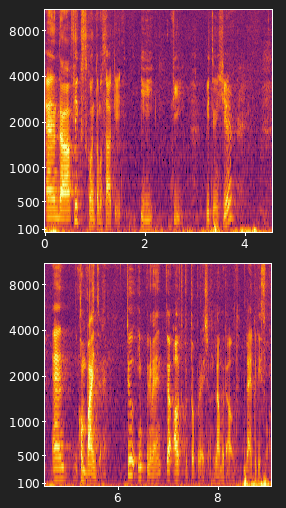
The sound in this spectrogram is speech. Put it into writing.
and uh, fixed quantum circuit, ED, between here, and combine them to implement the output operation, lambda out, like this one.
